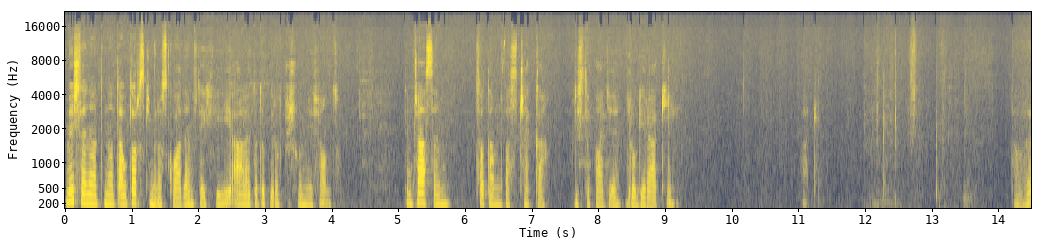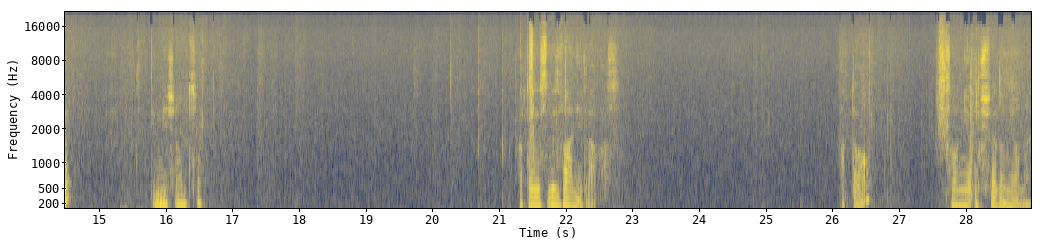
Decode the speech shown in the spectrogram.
Myślę nad, nad autorskim rozkładem w tej chwili, ale to dopiero w przyszłym miesiącu. Tymczasem, co tam Was czeka listopadzie, drogie raki? Zobacz. To Wy w tym miesiącu? A to jest wyzwanie dla Was. A to, co nieuświadomione,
